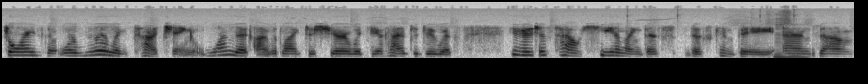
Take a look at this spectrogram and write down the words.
stories that were really touching. One that I would like to share with you had to do with, you know, just how healing this this can be, and um,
